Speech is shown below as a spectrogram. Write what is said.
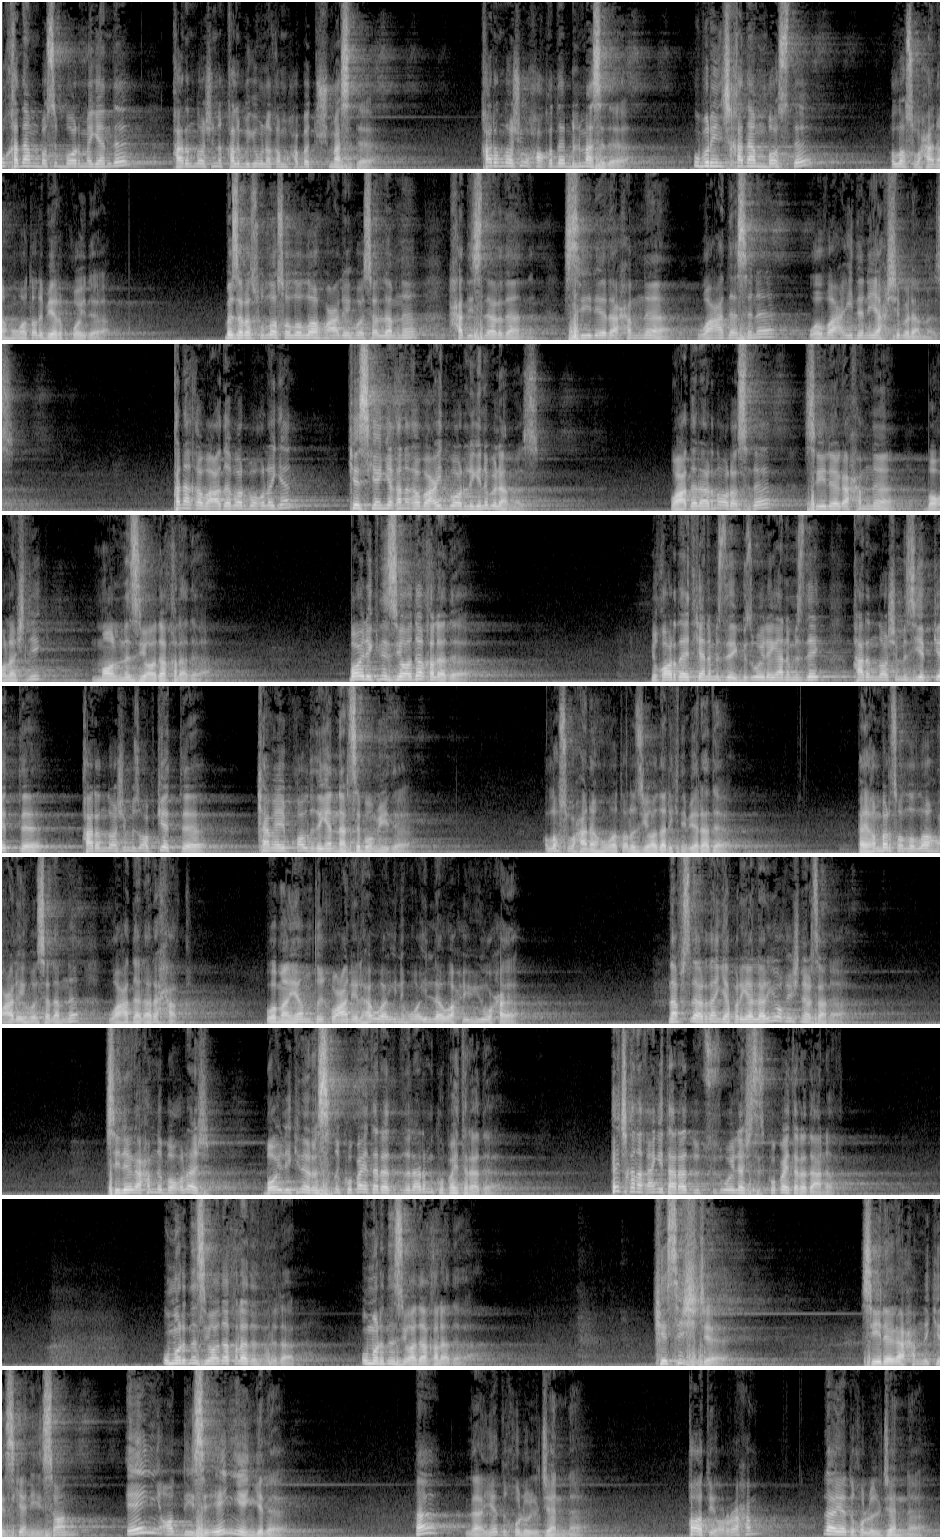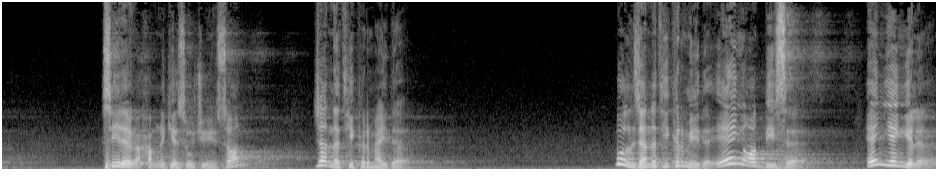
U qadam bosib bormaganda qarindoshini qalbiga unaqa muhabbat tushmas edi qarindoshi u haqida bilmas edi u birinchi qadam bosdi alloh subhanahu va taolo berib qo'ydi. Biz rasululloh sollallohu alayhi vasallamni hadislaridan siyli rahmni va'dasini va vaidini yaxshi bilamiz. Qanaqa va'da bor bog'lagan? Kesganga qanaqa vaid borligini bilamiz. Va'dalarni orasida siyli rahmni bog'lashlik molni ziyoda qiladi. Boylikni ziyoda qiladi. Yuqorida aytganimizdek biz o'ylaganimizdek qarindoshimiz yeb ketdi qarindoshimiz olib ketdi kamayib qoldi degan narsa bo'lmaydi. Alloh subhanahu va taolo ziyodalikni beradi. Payg'ambar sollallohu alayhi vasallamni va'dalari haq. Nafslaridan gapirganlari yo'q hech narsani. Siyla rahmni bog'lash boylikni rizqni ko'paytiradi dedilarmi? Ko'paytiradi. Hech qanaqangi taraddudsiz o'ylashsiz ko'paytiradi aniq. Umrni ziyoda qiladi dedilar. Umrni ziyoda qiladi. Kesishchi. Siyla rahmni kesgan inson eng oddiysi eng yengili. ها؟ لا يدخل الجنة. قاطع الرحم لا يدخل الجنة. سيدة رحمك يسوي إنسان جنة يكر ميدا بول جنة يكر ميدا إين عديسة إين ينجله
